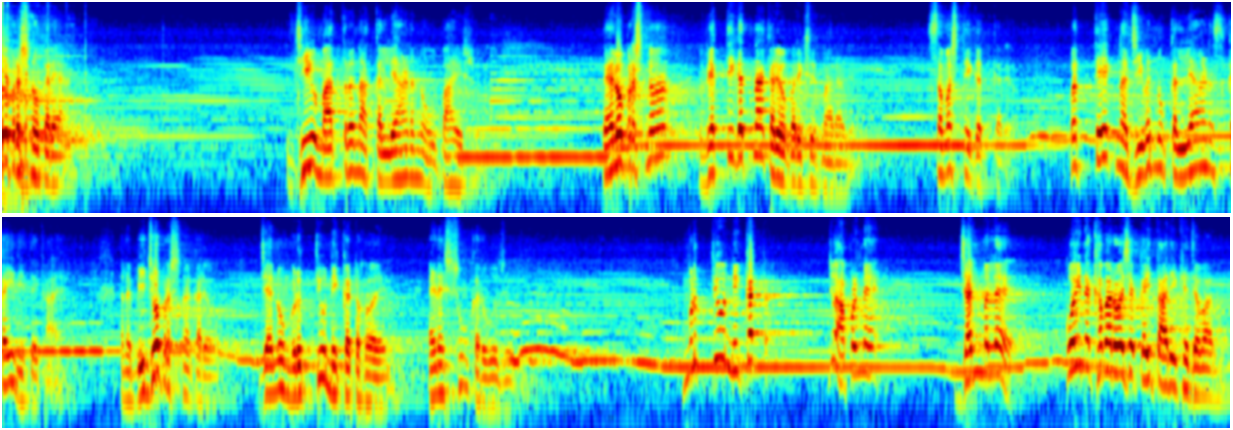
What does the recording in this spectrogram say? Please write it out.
બે પ્રશ્નો કર્યા. જીવ માત્રના કલ્યાણનો ઉપાય શું? પહેલો પ્રશ્ન, વ્યક્તિગત ના કર્યો પરીક્ષિત મહારાજે. સમષ્ટિગત કર્યો. પ્રત્યેકના જીવનનું કલ્યાણ કઈ રીતે થાય? અને બીજો પ્રશ્ન કર્યો, જેનું મૃત્યુ નિકટ હોય એને શું કરવું જોઈએ? મૃત્યુ નિકટ, જો આપણને જન્મ લે કોઈને ખબર હોય છે કઈ તારીખે જવાનું?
